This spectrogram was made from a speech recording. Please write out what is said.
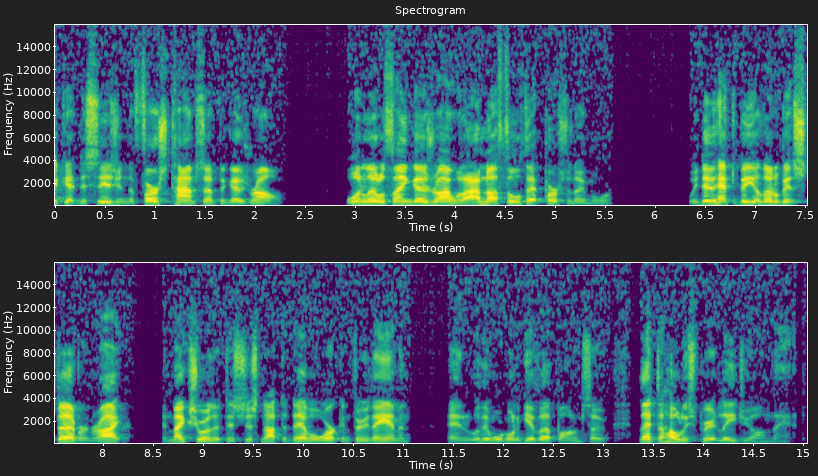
Make that decision the first time something goes wrong. One little thing goes wrong, well, I'm not fooling with that person anymore. We do have to be a little bit stubborn, right? And make sure that it's just not the devil working through them and, and then we're going to give up on them. So let the Holy Spirit lead you on that.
